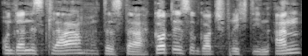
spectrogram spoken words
Und dann ist klar, dass da Gott ist und Gott spricht ihn an.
